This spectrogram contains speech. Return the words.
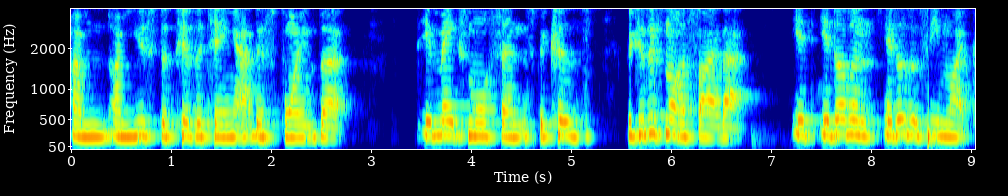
i'm i'm used to pivoting at this point but it makes more sense because because it's not a site that it it doesn't it doesn't seem like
